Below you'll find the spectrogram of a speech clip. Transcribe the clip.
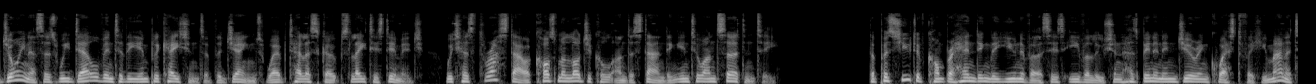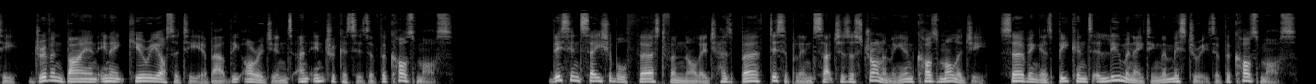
Join us as we delve into the implications of the James Webb Telescope's latest image, which has thrust our cosmological understanding into uncertainty. The pursuit of comprehending the universe's evolution has been an enduring quest for humanity, driven by an innate curiosity about the origins and intricacies of the cosmos. This insatiable thirst for knowledge has birthed disciplines such as astronomy and cosmology, serving as beacons illuminating the mysteries of the cosmos.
